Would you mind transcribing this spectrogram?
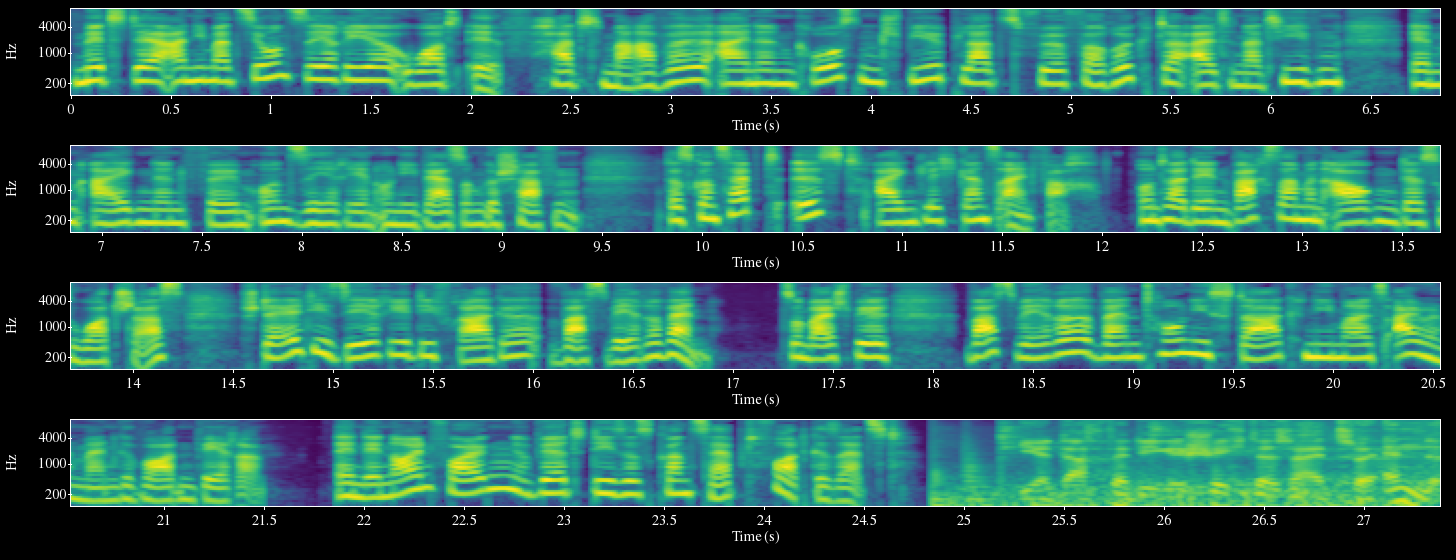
Mit der Animationsserie What If hat Marvel einen großen Spielplatz für verrückte Alternativen im eigenen Film- und Serienuniversum geschaffen. Das Konzept ist eigentlich ganz einfach. Unter den wachsamen Augen des Watchers stellt die Serie die Frage, was wäre wenn? Zum Beispiel, was wäre, wenn Tony Stark niemals Iron Man geworden wäre? In den neuen Folgen wird dieses Konzept fortgesetzt. Ihr dachtet, die Geschichte sei zu Ende.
